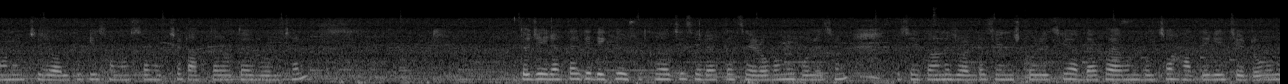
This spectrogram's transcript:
মনে হচ্ছে জল থেকেই সমস্যা হচ্ছে, ডাক্তারও তাই বলছেন। তো যেই ডাক্তারকে দেখে ওষুধ খাওয়াচ্ছি সেই ডাক্তার সেরকমই বলেছেন। তো সেই কারণে জলটা চেঞ্জ করেছি। আর দেখো, এখন বলছে হাতের এই চেটোগুলো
